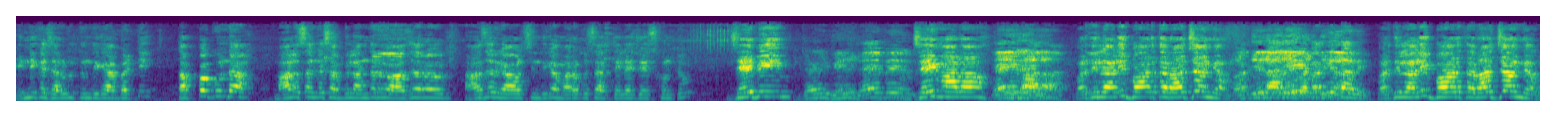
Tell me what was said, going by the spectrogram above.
ఎన్నిక జరుగుతుంది కాబట్టి తప్పకుండా మాల సంఘ సభ్యులందరూ హాజరు హాజరు కావాల్సిందిగా మరొకసారి తెలియజేసుకుంటూ జై భీమ్. జై భీమ్. జై మాల. వర్దిలాలి భారత రాజ్యాంగం. వర్దిలాలి భారత రాజ్యాంగం.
